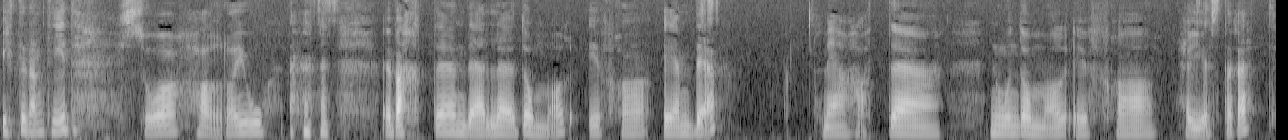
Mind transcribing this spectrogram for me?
Etter den tid så har det jo vært en del dommer fra EMD. Vi har hatt eh, noen dommer fra Høyesterett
